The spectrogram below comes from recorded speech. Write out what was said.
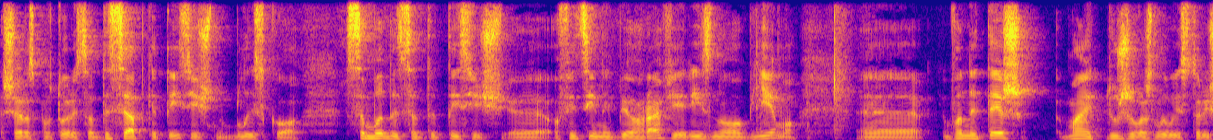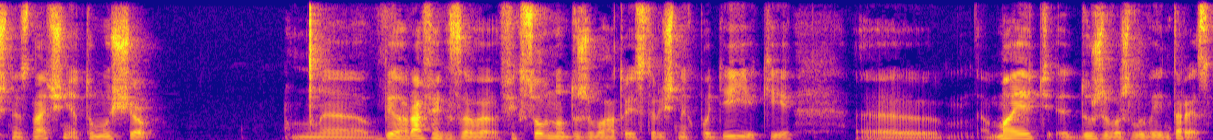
ще раз повторюся, десятки тисяч, ну, близько 70 тисяч е, офіційних біографій різного об'єму. Е, Вони теж мають дуже важливе історичне значення, тому що в біографіях зафіксовано дуже багато історичних подій, які мають дуже важливий інтерес.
